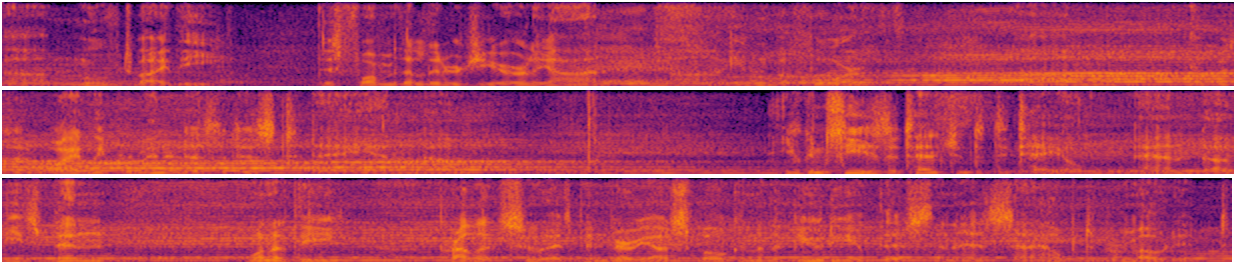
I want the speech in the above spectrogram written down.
uh, moved by the this form of the liturgy early on, uh, even before um, it was as widely permitted as it is today. And um, you can see his attention to detail, and uh, he's been one of the uh, prelates who has been very outspoken of the beauty of this and has uh, helped to promote it.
